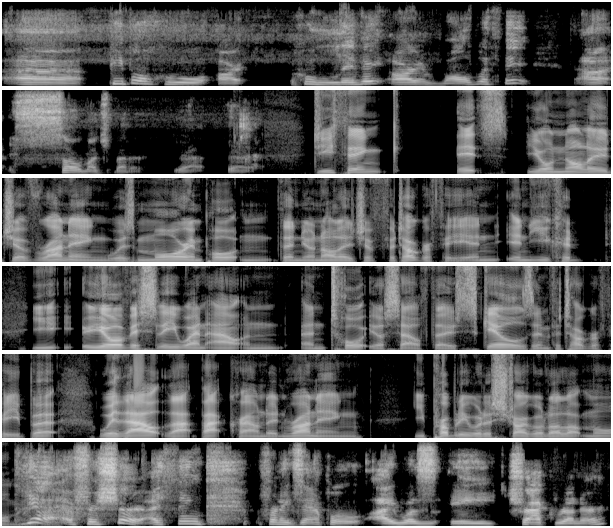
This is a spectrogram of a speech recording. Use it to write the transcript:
uh, people who are who live it are involved with it, uh, so much better. Yeah, yeah. Do you think it's your knowledge of running was more important than your knowledge of photography, and and you could you you obviously went out and and taught yourself those skills in photography, but without that background in running, you probably would have struggled a lot more. Maybe. Yeah, for sure. I think, for an example, I was a track runner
